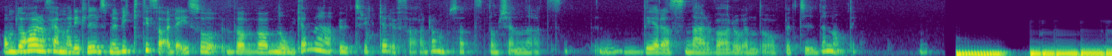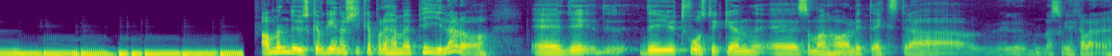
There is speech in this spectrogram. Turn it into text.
om du har en femma i ditt liv som är viktig för dig så var, var noga med att uttrycka det för dem så att de känner att deras närvaro ändå betyder någonting. Ja, men du, ska vi gå in och kika på det här med pilar då? Eh, det, det- är ju två stycken eh, som man har lite extra, vad ska vi kalla det,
